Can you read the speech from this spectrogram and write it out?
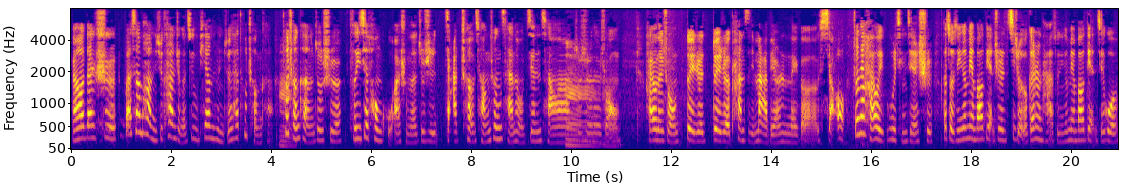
然后但是不然三炮你去看整个纪录片的时候，你觉得他特诚恳，嗯特诚恳的就是和一切痛苦啊什么的，就是假撑强撑起来那种坚强啊，嗯就是那种。还有那种对着对着看自己骂别人的那个笑。哦，中间还有一个故事情节是，他走进一个面包店，这是记者都跟着他走进一个面包店，结果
